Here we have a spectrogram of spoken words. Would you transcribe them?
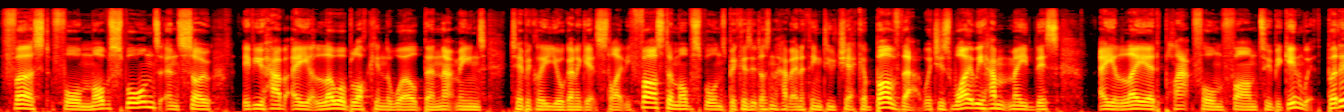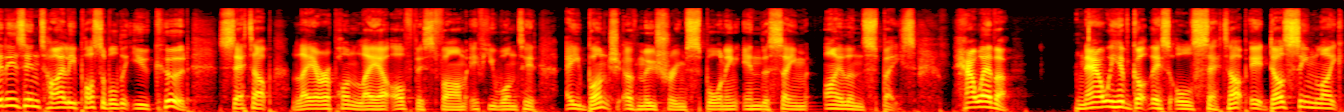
first for mob spawns. And so if you have a lower block in the world, then that means typically you're going to get slightly faster mob spawns because it doesn't have anything to check above that, which is why we haven't made this a layered platform farm to begin with. But it is entirely possible that you could set up layer upon layer of this farm if you wanted a bunch of mooshrooms spawning in the same island space. However, now we have got this all set up, it does seem like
